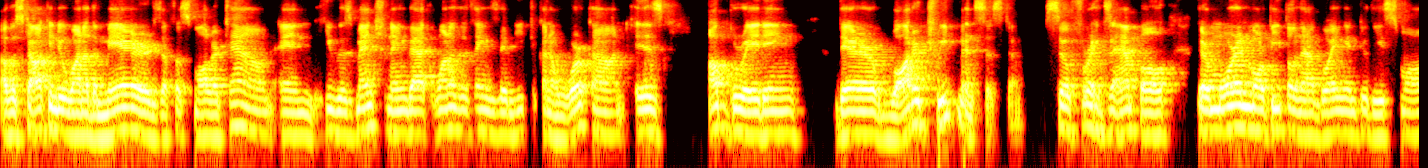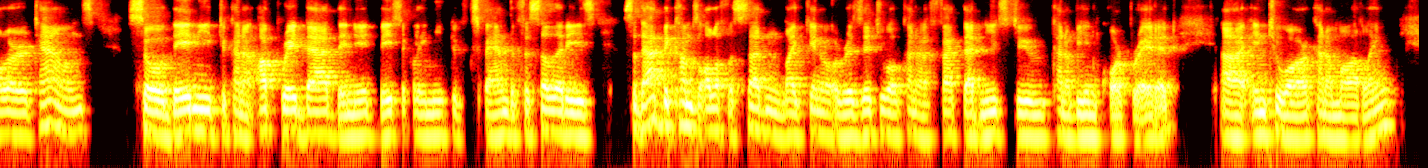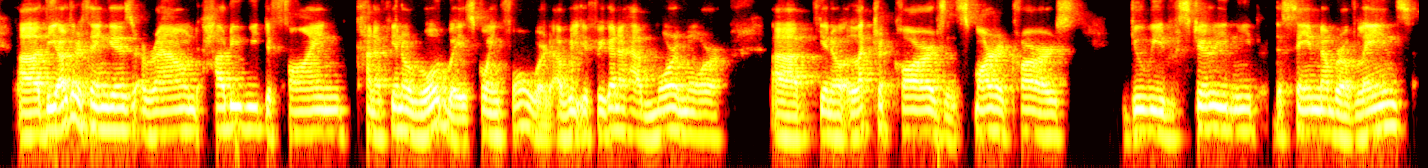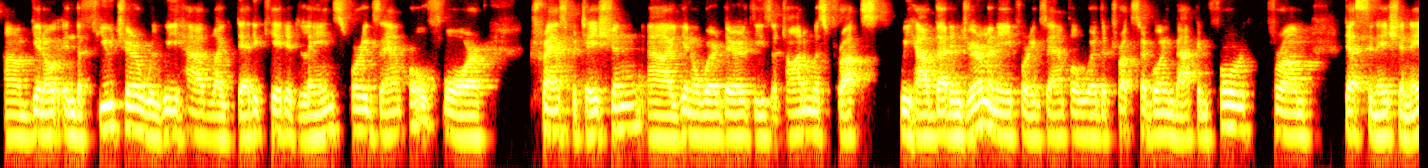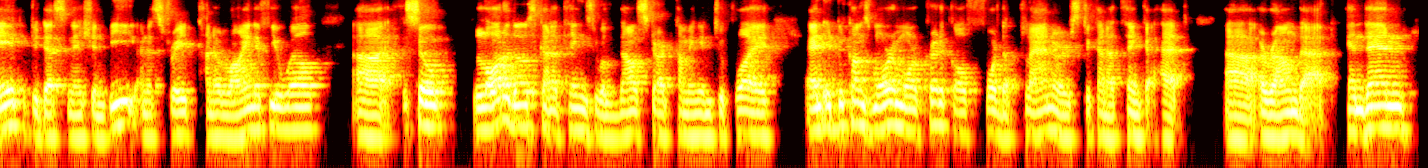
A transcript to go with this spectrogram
I was talking to one of the mayors of a smaller town, and he was mentioning that one of the things they need to kind of work on is upgrading their water treatment system. So, for example, there are more and more people now going into these smaller towns. So they need to kind of upgrade that. They need basically need to expand the facilities. So that becomes all of a sudden like you know a residual kind of effect that needs to kind of be incorporated uh, into our kind of modeling. Uh, the other thing is around how do we define kind of you know roadways going forward? Are we if we're going to have more and more uh, you know electric cars and smarter cars? Do we still need the same number of lanes? Um, you know, in the future, will we have like dedicated lanes, for example, for transportation? Uh, you know, where there are these autonomous trucks we have that in Germany, for example, where the trucks are going back and forth from destination A to destination B on a straight kind of line, if you will. Uh, so a lot of those kind of things will now start coming into play. And it becomes more and more critical for the planners to kind of think ahead uh, around that. And then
